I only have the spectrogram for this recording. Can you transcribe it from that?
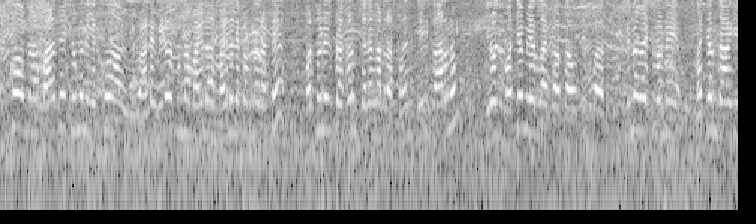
ఎక్కువ భారతదేశంలో భారతదేశంలోనే ఎక్కువ అంటే వీడియోస్ ఉన్న మహిళ మహిళలు ఎక్కడ ఉన్నారంటే పర్సంటేజ్ ప్రకారం తెలంగాణ రాష్ట్రం. దీనికి కారణం ఈరోజు మద్యం ఏర్లాగా ఉంది. చిన్న వయసులోనే మద్యం తాగి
